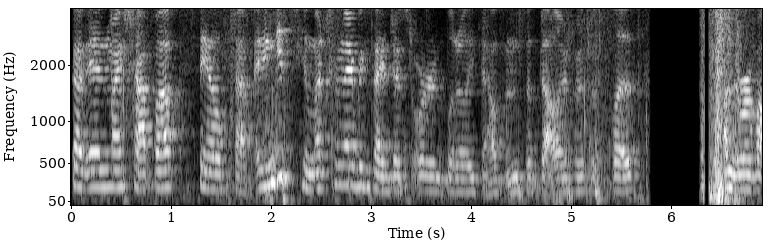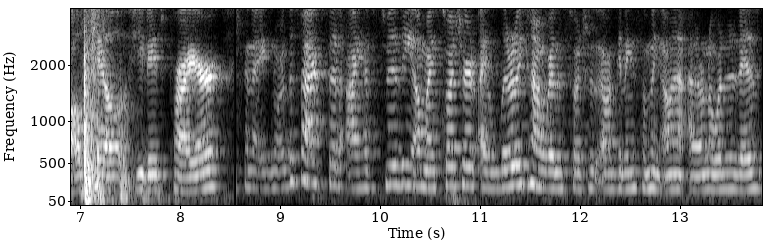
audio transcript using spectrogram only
Got in my Shopbop sale stuff. I didn't get too much from there because I just ordered literally thousands of dollars worth of clothes on the Revolve sale a few days prior. I'm just gonna ignore the fact that I have smoothie on my sweatshirt. I literally cannot wear the sweatshirt without getting something on it. I don't know what it is.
